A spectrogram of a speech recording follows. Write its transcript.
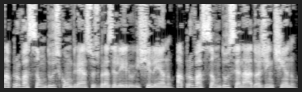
Aprovação dos congressos brasileiro e chileno. Aprovação do Senado argentino.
